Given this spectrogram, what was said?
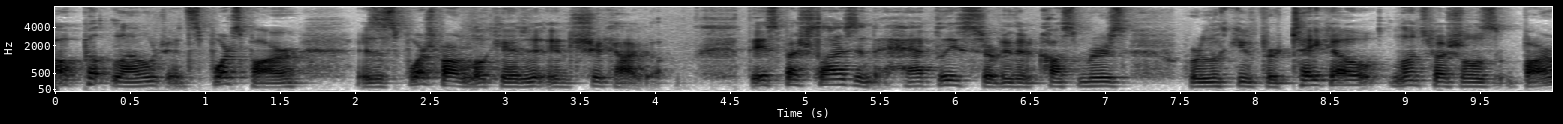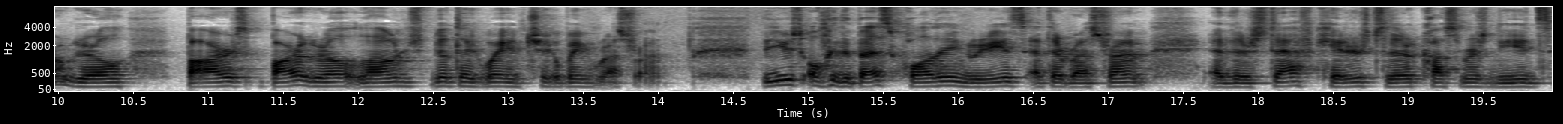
Output Lounge and Sports Bar is a sports bar located in Chicago. They specialize in happily serving their customers who are looking for takeout, lunch specials, bar and grill, bars, bar and grill, lounge, meal takeaway, and chicken wing restaurant. They use only the best quality ingredients at their restaurant, and their staff caters to their customers' needs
